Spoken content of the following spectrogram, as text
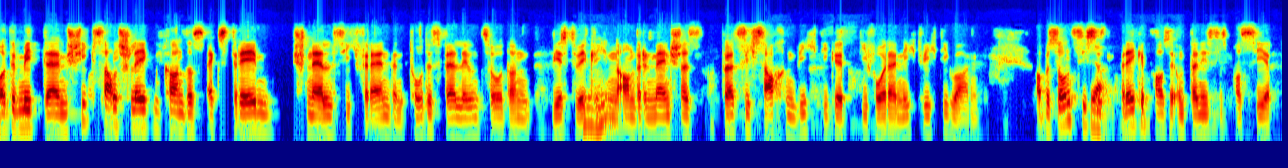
oder mit ähm, Schicksalsschlägen kann das extrem schnell sich verändern, Todesfälle und so, dann wirst du wirklich mhm. ein anderer Mensch, da ist plötzlich Sachen wichtiger, die vorher nicht wichtig waren. Aber sonst ist es eine Prägepause und dann ist es passiert.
